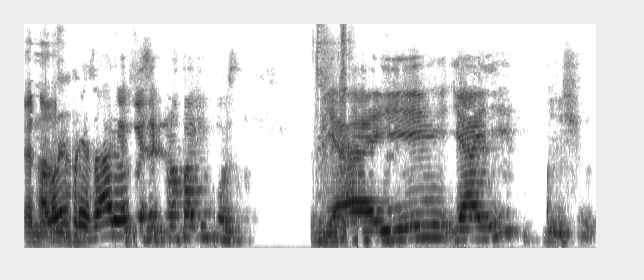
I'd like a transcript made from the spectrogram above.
É, não. Alô, empresário? É coisa que não paga imposto. E aí, e aí, bicho,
